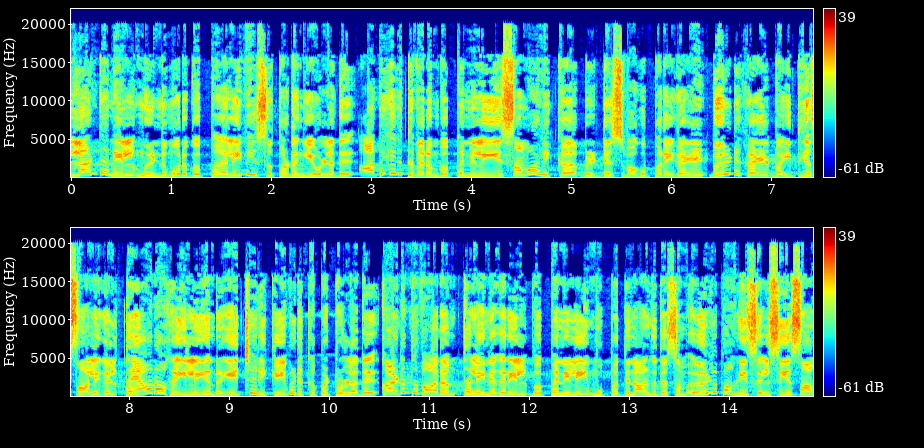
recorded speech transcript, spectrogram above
லண்டனில் மீண்டும் ஒரு வெப்ப அலை வீச தொடங்கியுள்ளது. அதிகரித்து வரும் வெப்பநிலையை சமாளிக்க பிரிட்டிஷ் வகுப்பறைகள் வீடுகள் வைத்தியசாலைகள் தயாராக இல்லை என்ற எச்சரிக்கை விடுக்கப்பட்டுள்ளது. கடந்த வாரம் தலைநகரில் வெப்பநிலை முப்பத்தி நான்கு தசம் ஏழு பாகை செல்சியஸாக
